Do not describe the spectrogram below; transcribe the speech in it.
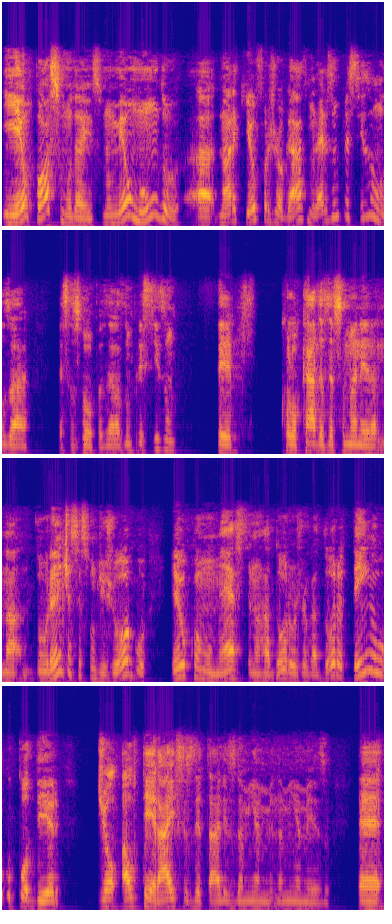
E eu posso mudar isso. No meu mundo, na hora que eu for jogar, as mulheres não precisam usar essas roupas, elas não precisam ser colocadas dessa maneira. Na, durante a sessão de jogo, eu, como mestre, narrador ou jogador, eu tenho o poder de alterar esses detalhes da minha, na minha mesa. É,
